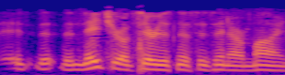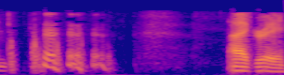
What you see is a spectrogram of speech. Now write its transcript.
it, the, the nature of seriousness is in our mind. I agree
